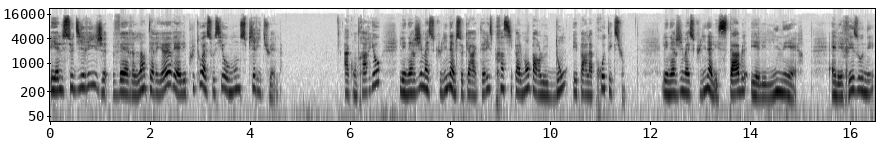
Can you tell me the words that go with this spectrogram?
Et elle se dirige vers l'intérieur et elle est plutôt associée au monde spirituel. A contrario, l'énergie masculine, elle se caractérise principalement par le don et par la protection. L'énergie masculine, elle est stable et elle est linéaire. Elle est raisonnée,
